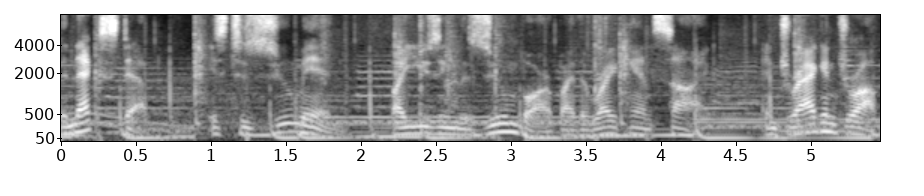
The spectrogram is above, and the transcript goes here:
The next step is to zoom in by using the zoom bar by the right-hand side and drag and drop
